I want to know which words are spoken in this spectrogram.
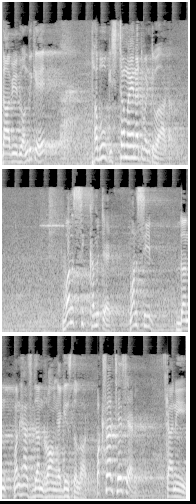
David అందుకే ప్రభువుకి ఇష్టమైనటువంటి వాడు. Once he committed once he done one has done wrong against the Lord ఒకసారి చేశాడు. కానీ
